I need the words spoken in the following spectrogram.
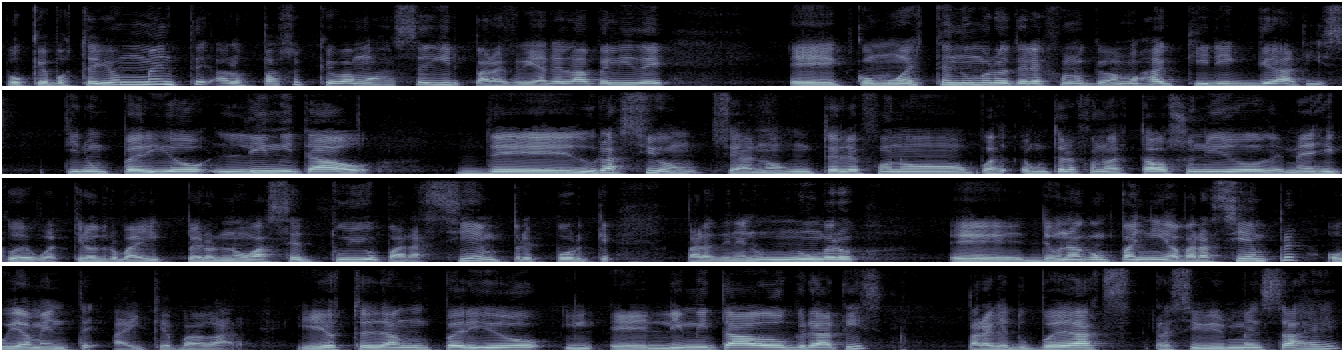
Porque posteriormente a los pasos que vamos a seguir para crear el Apple ID, eh, como este número de teléfono que vamos a adquirir gratis tiene un periodo limitado de duración, o sea, no es un teléfono, pues, es un teléfono de Estados Unidos, de México, de cualquier otro país, pero no va a ser tuyo para siempre porque para tener un número eh, de una compañía para siempre, obviamente hay que pagar y ellos te dan un periodo eh, limitado gratis para que tú puedas recibir mensajes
